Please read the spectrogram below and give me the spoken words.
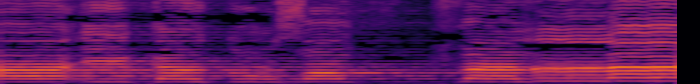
والملائكة صفا لا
